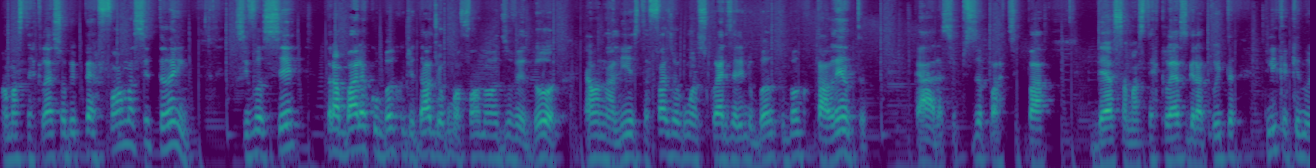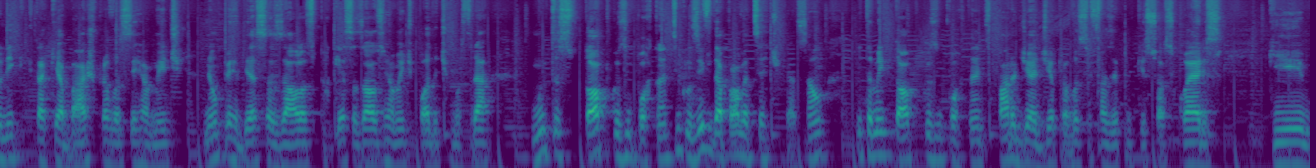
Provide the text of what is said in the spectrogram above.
uma masterclass sobre performance tuning. Se você trabalha com banco de dados de alguma forma, é um desenvolvedor, é um analista, faz algumas queries ali no banco, o banco talento, cara, você precisa participar dessa masterclass gratuita. Clica aqui no link que está aqui abaixo para você realmente não perder essas aulas, porque essas aulas realmente podem te mostrar muitos tópicos importantes, inclusive da prova de certificação, e também tópicos importantes para o dia a dia, para você fazer com que suas queries, que,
